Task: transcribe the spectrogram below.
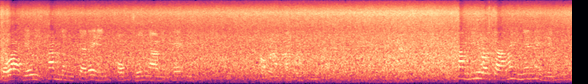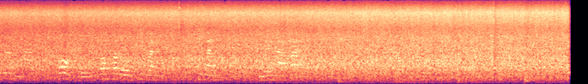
แต่ว่าเดี๋ยวอีกขั้นหนึ่งจะได้เห็นของสวยงามอย่างแท้จริงขั้นนี้เราจะให้เน้นให้เห็นเรื่องข้องโถงข้องพระโรงที่มันที่มัน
